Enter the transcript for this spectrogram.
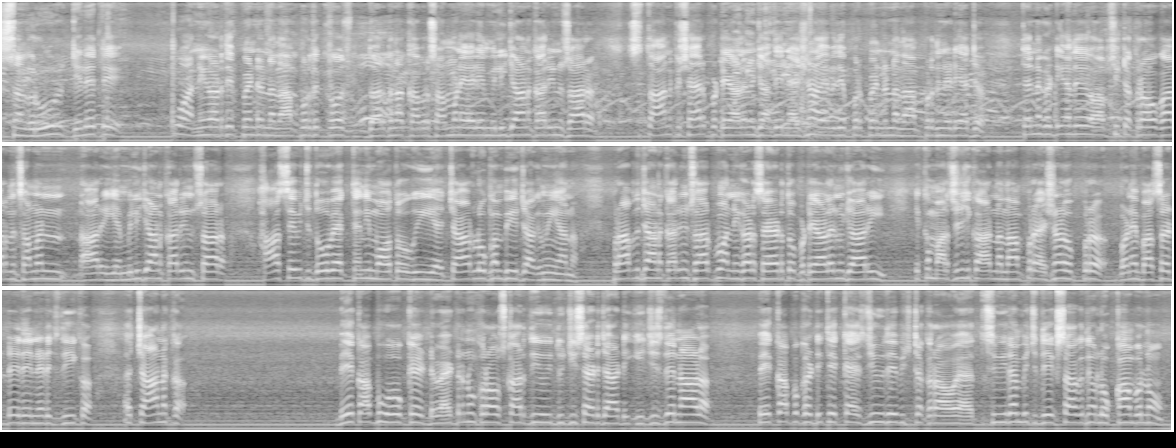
ਸੰਗਰੂਰ ਜ਼ਿਲ੍ਹੇ ਤੇ ਭਵਾਨੀਗੜ੍ਹ ਦੇ ਪਿੰਡ ਨਦਾਮਪੁਰ ਦੇ ਕੋਲ ਦਰਦਨਾਕ ਖਬਰ ਸਾਹਮਣੇ ਆ ਰਹੀ ਹੈ। ਮਿਲੀ ਜਾਣਕਾਰੀ ਅਨੁਸਾਰ ਸਥਾਨਕ ਸ਼ਹਿਰ ਪਟਿਆਲੇ ਨੂੰ ਜਾਂਦੇ ਨੈਸ਼ਨਲ ਹਾਈਵੇ ਦੇ ਉੱਪਰ ਪਿੰਡ ਨਦਾਮਪੁਰ ਦੇ ਨੇੜੇ ਅੱਜ ਤਿੰਨ ਗੱਡੀਆਂ ਦੇ ਆਪਸੀ ਟਕਰਾਓ ਕਾਰਨ ਸਾਹਮਣੇ ਆ ਰਹੀ ਹੈ। ਮਿਲੀ ਜਾਣਕਾਰੀ ਅਨੁਸਾਰ ਹਾਦਸੇ ਵਿੱਚ ਦੋ ਵਿਅਕਤੀਆਂ ਦੀ ਮੌਤ ਹੋ ਗਈ ਹੈ। ਚਾਰ ਲੋਕ ਗੰਭੀਰ ਜ਼ਖਮੀ ਹਨ। ਪ੍ਰਾਪਤ ਜਾਣਕਾਰੀ ਅਨੁਸਾਰ ਭਵਾਨੀਗੜ੍ਹ ਸਾਈਡ ਤੋਂ ਪਟਿਆਲੇ ਨੂੰ ਜਾ ਰਹੀ ਇੱਕ ਮਰਸੀਡੀਜ਼ ਕਾਰ ਨਦਾਮਪੁਰ ਨੈਸ਼ਨਲ ਉੱਪਰ ਬਣੇ ਬੱਸ ਅੱਡੇ ਦੇ ਨੇੜੇ ਨਜ਼ਦੀਕ ਅਚਾਨਕ ਬੇਕਾਬੂ ਹੋ ਕੇ ਡਿਵਾਈਡਰ ਨੂੰ ਕ੍ਰਾਸ ਕਰਦੀ ਹੋਈ ਦੂਜੀ ਸਾਈਡ ਜਾ ਡਿੱਗੀ, ਜਿਸ ਦੇ ਨਾਲ ਪਿਕਅਪ ਗੱਡੀ ਤੇ ਇੱਕ ਐਸਯੂ ਦੇ ਵਿੱਚ ਟਕਰਾਅ ਹੋਇਆ। ਤਸਵੀਰਾਂ ਵਿੱਚ ਦੇਖ ਸਕਦੇ ਹੋ ਲੋਕਾਂ ਵੱਲੋਂ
